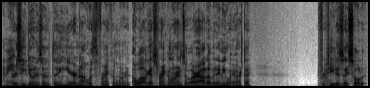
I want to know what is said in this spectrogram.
I mean, or is he doing his own thing here, not with Frank and Lorenzo? Oh well, I guess Frank and Lorenzo are out of it anyway, aren't they? Fertitas, they sold it.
